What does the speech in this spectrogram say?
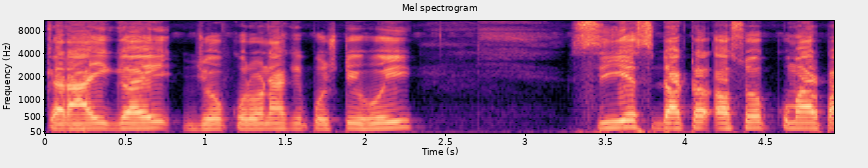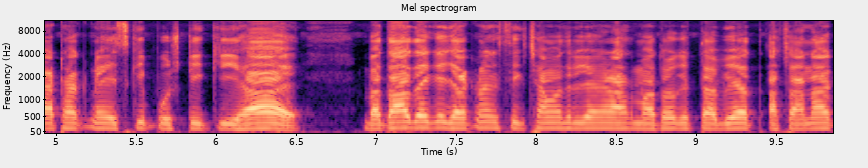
कराई गई, जो कोरोना की पुष्टि हुई। सीएस डॉक्टर अशोक कुमार पाठक ने इसकी पुष्टि की है। बता दें कि झारखंड के शिक्षा मंत्री जगन्नाथ महतो की तबीयत अचानक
